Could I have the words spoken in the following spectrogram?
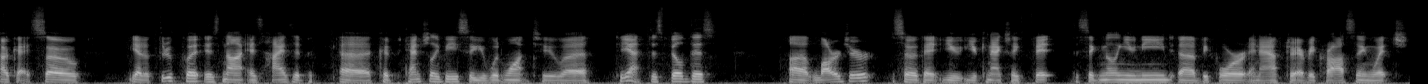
Okay, so yeah, the throughput is not as high as it uh, could potentially be, so you would want to, uh, to yeah, just build this uh, larger so that you, you can actually fit the signaling you need uh, before and after every crossing, which,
